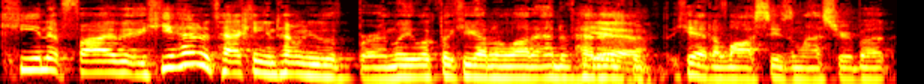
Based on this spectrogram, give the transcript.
Keane at five. He had attacking intent when he was with Burnley. Looked like he got in a lot of end of headers, Yeah. but he had a lost season last year. But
